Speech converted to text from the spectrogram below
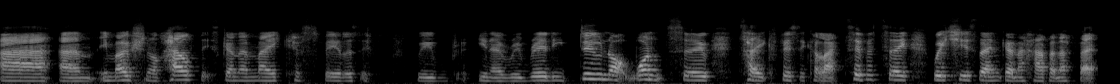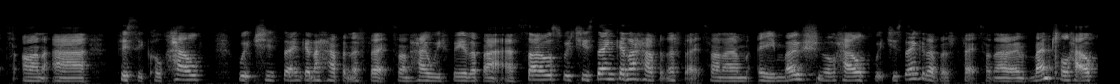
our um, emotional health. It's going to make us feel as if we you know we really do not want to take physical activity which is then going to have an effect on our physical health which is then going to have an effect on how we feel about ourselves which is then going to have an effect on our emotional health which is then going to have an effect on our mental health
